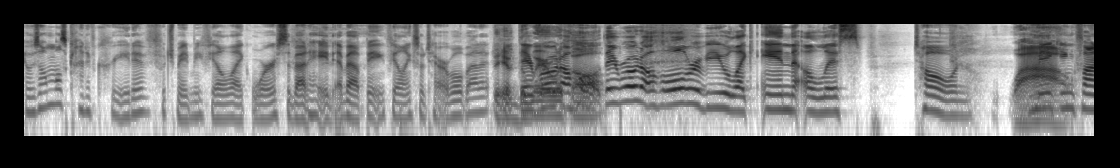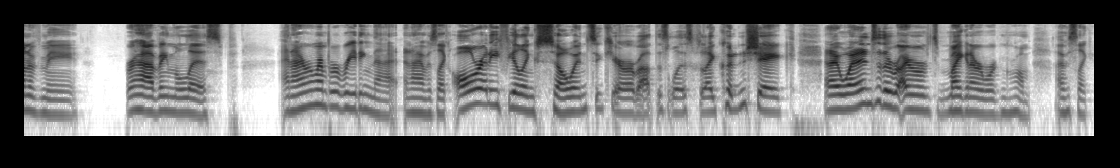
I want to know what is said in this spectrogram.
it was almost kind of creative which made me feel like worse about hate about being feeling so terrible about it They the wrote a whole they wrote a whole review like in a lisp tone Wow. making fun of me for having the lisp and i remember reading that and i was like already feeling so insecure about this lisp that i couldn't shake and i went into the i remember mike and i were working from home i was like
